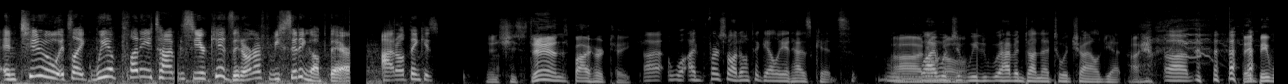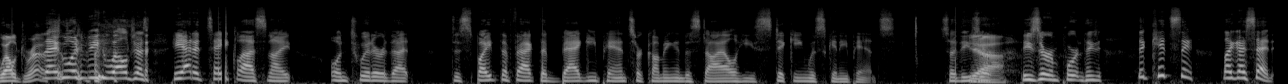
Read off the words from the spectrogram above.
And two, it's like we have plenty of time to see your kids. They don't have to be sitting up there. I don't think it's. And she stands by her take. Uh, well, I- first of all, I don't think Elliot has kids. I Why don't would know. you? We haven't done that to a child yet. Um, They'd be well dressed. they would be well dressed. He had a take last night on Twitter that, despite the fact that baggy pants are coming into style, he's sticking with skinny pants. So these Yeah. are these are important things. The kids say, like I said,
